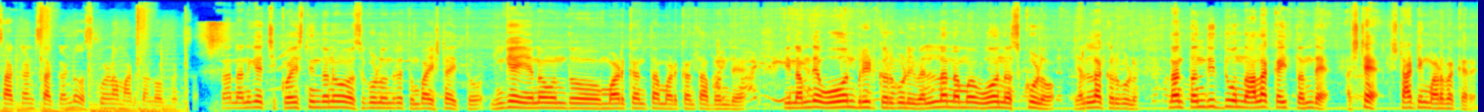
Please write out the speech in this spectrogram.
ಸಾಕೊಂಡು ಸಾಕೊಂಡು ಹಸುಗಳನ್ನ ಮಾಡ್ಕೊಂಡು ಹೋಗ್ಬೇಕು ಸರ್ ಸರ್ ನನಗೆ ಚಿಕ್ಕ ವಯಸ್ಸಿನಿಂದನೂ ಹಸುಗಳು ಅಂದರೆ ತುಂಬ ಇಷ್ಟ ಇತ್ತು. ಹಿಂಗೆ ಏನೋ ಒಂದು ಮಾಡ್ಕೊಂತ ಮಾಡ್ಕೊಂತ ಬಂದೆ. ಈ ನಮ್ಮದೇ ಓನ್ ಬ್ರೀಡ್ ಕರುಗಳು ಇವೆಲ್ಲ ನಮ್ಮ ಓನ್ ಹಸುಗಳು ಎಲ್ಲ ಕರುಗಳು. ನಾನು ತಂದಿದ್ದು ಒಂದು ನಾಲ್ಕೈದು ತಂದೆ. ಅಷ್ಟೇ ಸ್ಟಾರ್ಟಿಂಗ್ ಮಾಡ್ಬೇಕಾರೆ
